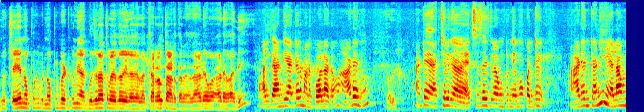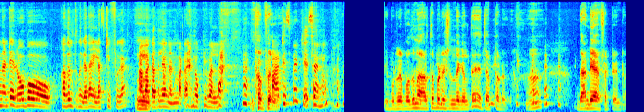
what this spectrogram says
నువ్వు చేయ నొప్పి నొప్పి పెట్టుకుని ఆ గుజరాత్లో ఏదో ఇలా ఇలా కర్రలతో ఆడతారు అది ఆడేవా ఆడేవా అది? వాళ్ళు దాండి అంటారు మన కోలాటం. ఆడాను. అంటే యాక్చువల్గా ఎక్సర్సైజ్లా ఉంటుందేమో కొంటే ఆడాను కానీ ఎలా ఉందంటే రోబో కదులుతుంది కదా ఇలా స్టిఫ్గా. అలా కదిలాను అనమాట నొప్పి వల్ల. నొప్పి పార్టిసిపేట్ చేశాను. ఇప్పుడు రేపు పొద్దున ఆర్థోపెడిషన్ దగ్గరికి వెళ్తే చెప్తాడు? దాండియా ఎఫెక్ట్ ఏంటో?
